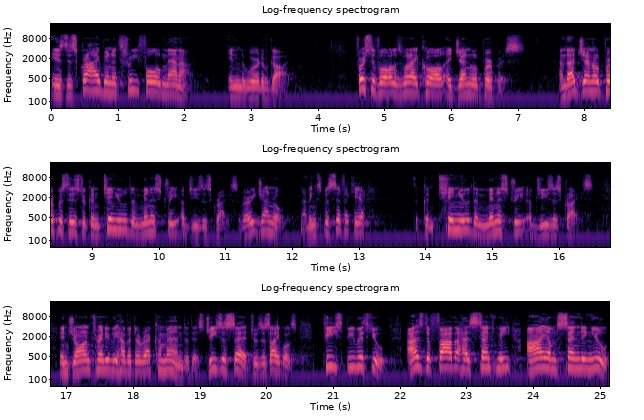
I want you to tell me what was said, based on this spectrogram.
is described in a threefold manner in the Word of God. First of all, is what I call a general purpose. And that general purpose is to continue the ministry of Jesus Christ. Very general, nothing specific here. To continue the ministry of Jesus Christ. In John 20, we have a direct command to this. Jesus said to his disciples, Peace be with you. As the Father has sent me, I am sending you.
